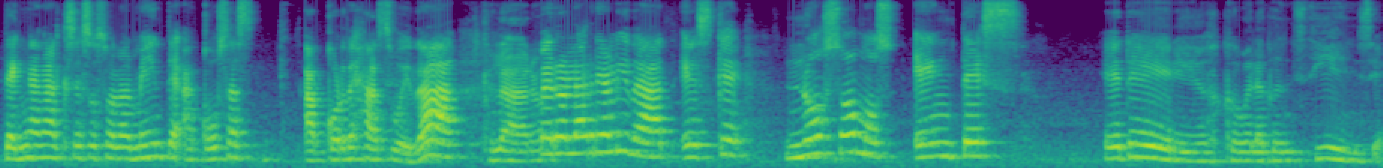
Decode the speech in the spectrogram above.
tengan acceso solamente a cosas acordes a su edad. Claro. Pero la realidad es que no somos entes etéreos como la conciencia.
